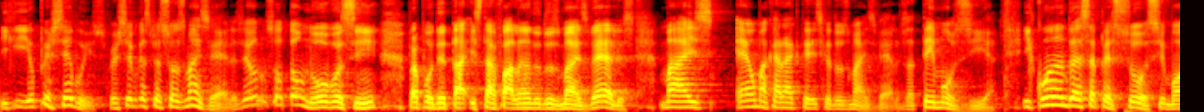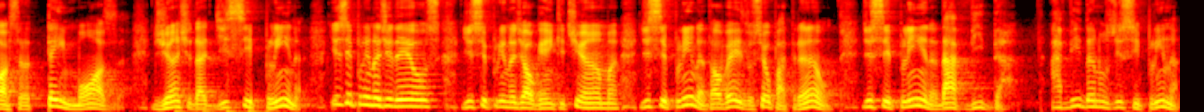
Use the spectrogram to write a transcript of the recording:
E, eu percebo isso, percebo que as pessoas mais velhas, eu não sou tão novo assim para poder tá, estar falando dos mais velhos, mas é uma característica dos mais velhos, a teimosia. E quando essa pessoa se mostra teimosa diante da disciplina, disciplina de Deus, disciplina de alguém que te ama, disciplina talvez do seu patrão, disciplina da vida. A vida nos disciplina,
